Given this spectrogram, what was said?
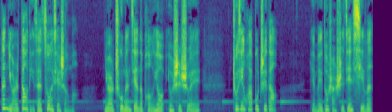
但女儿到底在做些什么？女儿出门见的朋友又是谁？朱清华不知道，也没多少时间细问。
